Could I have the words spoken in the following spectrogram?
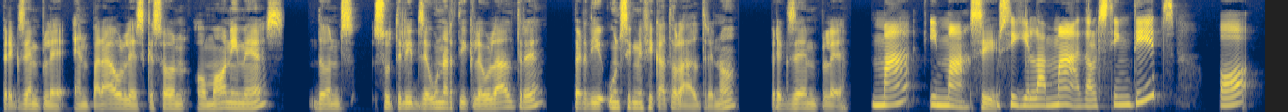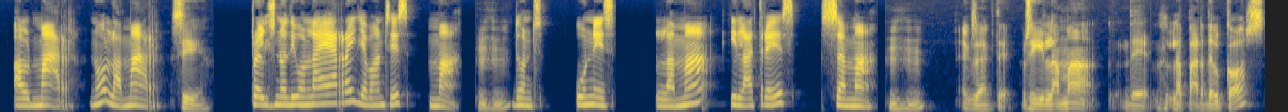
per exemple, en paraules que són homònimes, doncs s'utilitza un article o l'altre per dir un significat o l'altre, no? Per exemple, Mà i mà. Sí. O sigui, la mà dels cinc dits o el mar, no? La mar. sí, Però ells no diuen la R i llavors és mà. uh -huh, Doncs un és la mà i l'altre és sa mà. uh -huh, exacte. O sigui, la mà de la part del cos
